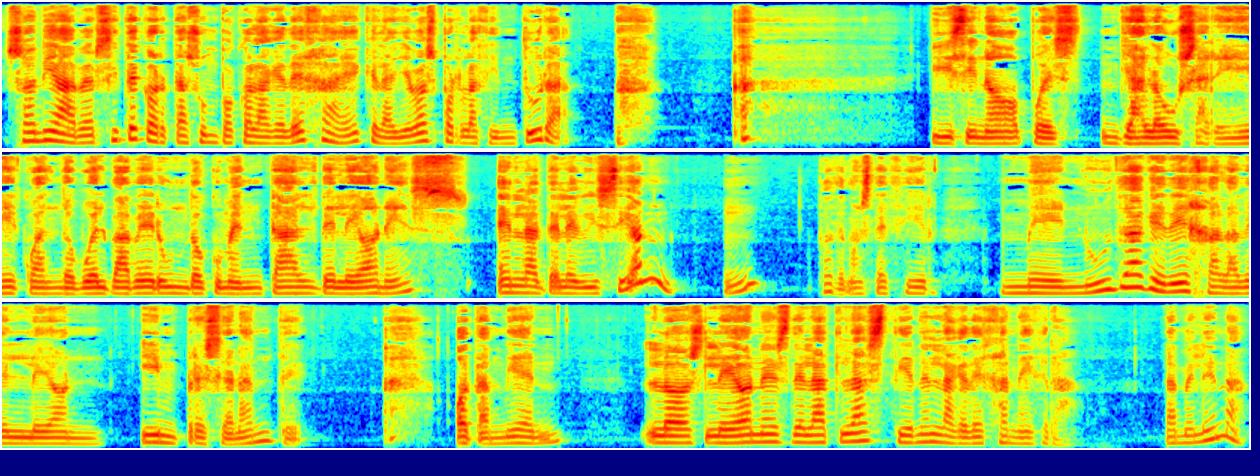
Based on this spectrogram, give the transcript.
Sonia, a ver si te cortas un poco la guedeja, ¿eh? que la llevas por la cintura. y si no, pues ya lo usaré cuando vuelva a ver un documental de leones en la televisión. Podemos decir, menuda guedeja la del león, impresionante. O también, los leones del Atlas tienen la guedeja negra. La melena,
